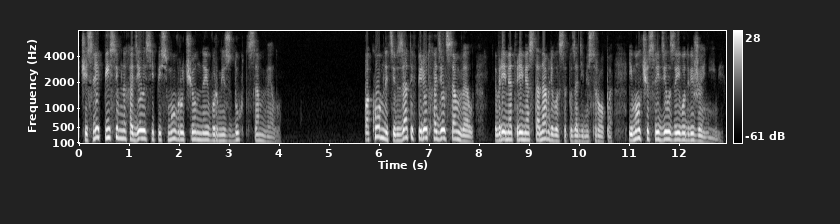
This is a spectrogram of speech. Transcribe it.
В числе писем находилось и письмо, врученное Вурмездухт Самвелу. По комнате взад и вперед ходил Самвел, время от времени останавливался позади Месропа и молча следил за его движениями.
